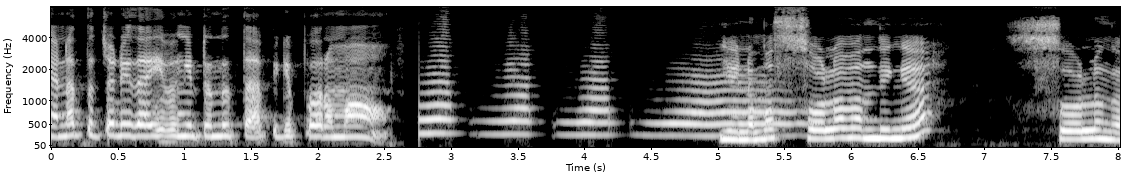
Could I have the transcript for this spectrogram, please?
என்னத்த சொல்லிதான் இவங்கிட்ட இருந்து தப்பிக்க போகிறோமோ என்னமோ சொல்ல வந்தீங்க? சொல்லுங்க.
